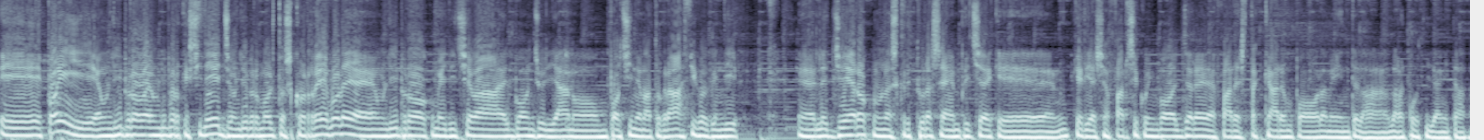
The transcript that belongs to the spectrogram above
E poi è un libro, è un libro che si legge, è un libro molto scorrevole, è un libro, come diceva il buon Giuliano, un po' cinematografico, quindi eh, leggero, con una scrittura semplice che, che riesce a farsi coinvolgere e a fare staccare un po' la mente da- dalla quotidianità.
